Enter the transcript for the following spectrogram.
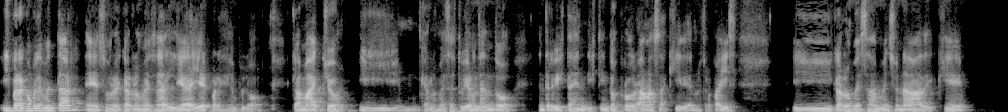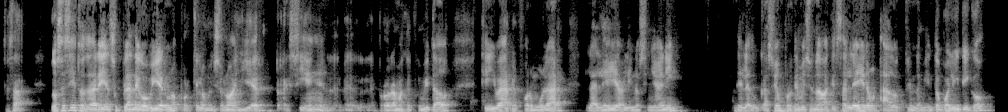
Y para complementar eh, sobre Carlos Mesa, el día de ayer, por ejemplo, Camacho y Carlos Mesa estuvieron dando entrevistas en distintos programas aquí de nuestro país. Y Carlos Mesa mencionaba de que, o sea, no sé si esto estaría en su plan de gobierno, porque lo mencionó ayer, recién, en el, programa que fue invitado, que iba a reformular la ley Abelino Signani de la educación, porque mencionaba que esa ley era un adoctrinamiento político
